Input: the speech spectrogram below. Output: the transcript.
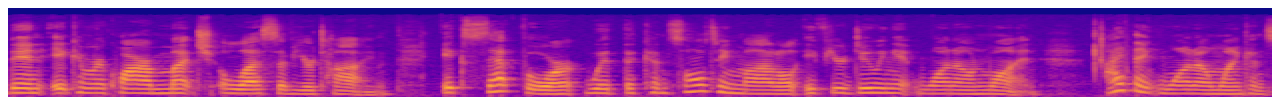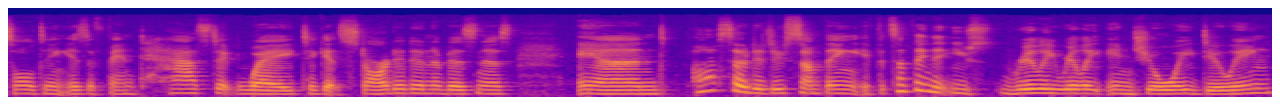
then it can require much less of your time. Except for with the consulting model if you're doing it one-on-one. -on -one. I think one-on-one consulting is a fantastic way to get started in a business and also to do something, if it's something that you really, really enjoy doing,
